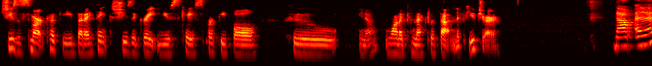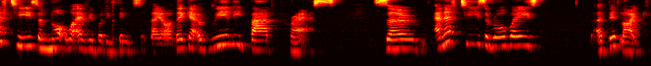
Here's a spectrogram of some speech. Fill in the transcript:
she's a smart cookie, but I think she's a great use case for people who you know want to connect with that in the future. Now, NFTs are not what everybody thinks that they are. They get a really bad press. So, NFTs are always a bit like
